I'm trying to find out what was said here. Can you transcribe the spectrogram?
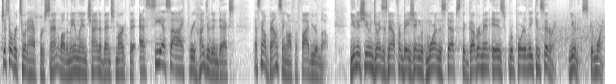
just over 2.5%, while the mainland China benchmark, the CSI 300 index, that's now bouncing off a five year low. Eunice Yoon joins us now from Beijing with more on the steps the government is reportedly considering. Eunice, good morning.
